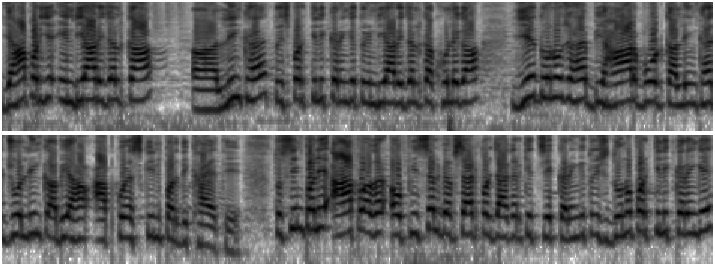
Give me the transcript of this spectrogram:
यहाँ पर ये इंडिया रिज़ल्ट का लिंक है तो इस पर क्लिक करेंगे तो इंडिया रिज़ल्ट का खुलेगा। ये दोनों जो है बिहार बोर्ड का लिंक है, जो लिंक अभी आपको स्क्रीन पर दिखाए थे। तो सिंपली आप अगर ऑफिशियल वेबसाइट पर जाकर के चेक करेंगे तो इस दोनों पर क्लिक करेंगे।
